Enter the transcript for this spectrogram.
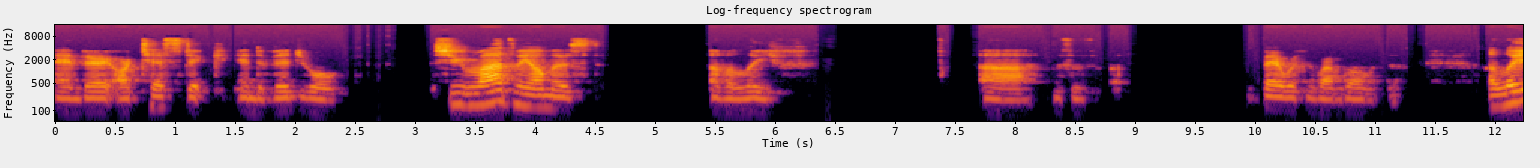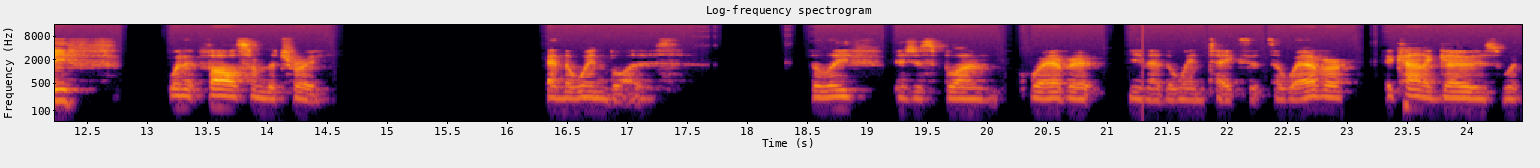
and very artistic individual. She reminds me almost of a leaf. Uh, this is bear with me where I'm going with this. A leaf, when it falls from the tree and the wind blows, the leaf is just blown wherever you know the wind takes it. So wherever it kind of goes with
